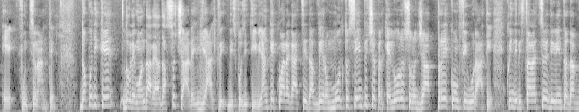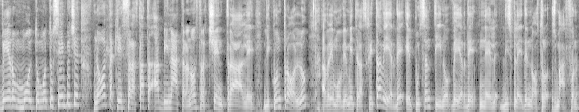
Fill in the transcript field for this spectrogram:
e funzionante. Dopodiché dovremo andare ad associare gli altri dispositivi. Anche qua ragazzi è davvero molto semplice perché loro sono già preconfigurati. Quindi l'installazione diventa davvero molto molto semplice. Una volta che sarà stata abbinata la nostra centrale di controllo avremo ovviamente la scritta verde e il pulsantino verde nel display del nostro smartphone.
